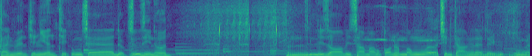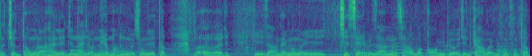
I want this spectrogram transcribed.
tài nguyên thiên nhiên thì cũng sẽ được giữ gìn hơn. Ừ, lý do vì sao mà một con hâm mông ở trên cao như này để mọi người là truyền thống là hay lên trên này rồi. Nếu mà một người xuống dưới thấp mà ở ấy thì, thì Giang thấy mọi người chia sẻ với Giang là sao bà con cứ ở trên cao vậy mà không xuống thấp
